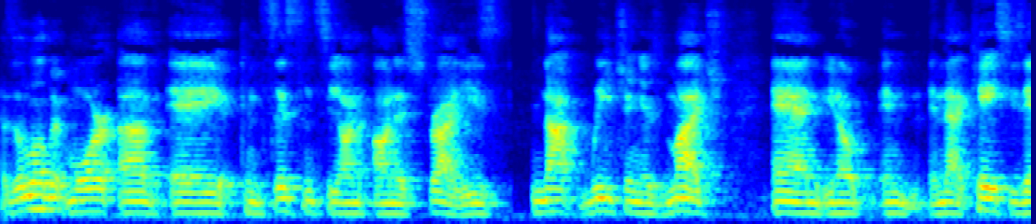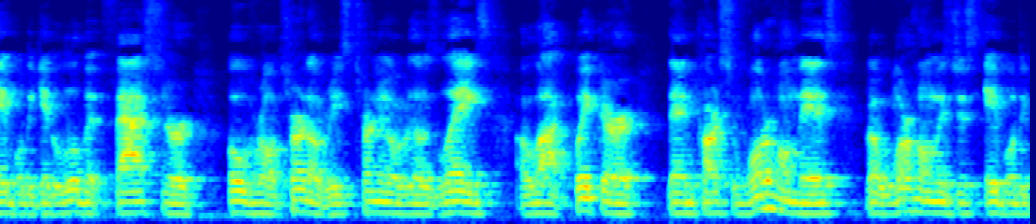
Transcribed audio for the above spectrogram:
has a little bit more of a consistency on, on his stride. He's not reaching as much, and, you know, in, in that case, he's able to get a little bit faster overall turnover. He's turning over those legs a lot quicker than Karsten Warholm is, but Warholm is just able to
